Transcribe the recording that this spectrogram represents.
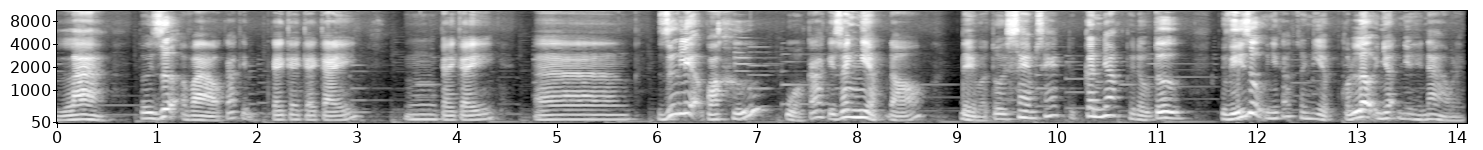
là tôi dựa vào các cái cái cái cái cái cái cái, cái uh, dữ liệu quá khứ của các cái doanh nghiệp đó để mà tôi xem xét tôi cân nhắc tôi đầu tư. Ví dụ như các doanh nghiệp có lợi nhuận như thế nào này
